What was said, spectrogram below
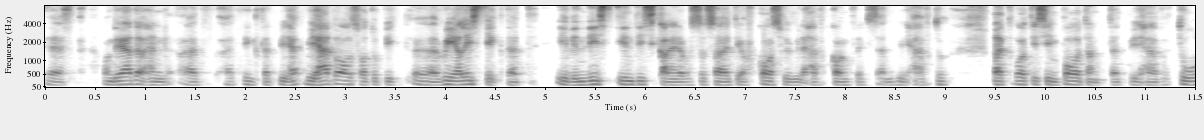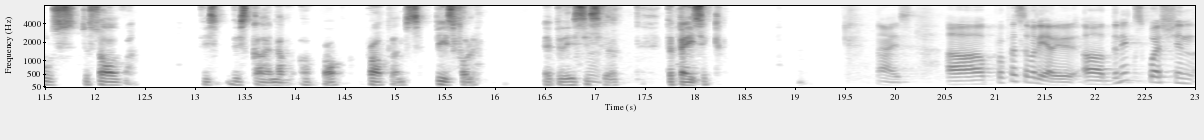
yes. On the other hand, I, I think that we ha we have also to be uh, realistic that even this in this kind of society, of course, we will have conflicts and we have to. But what is important that we have tools to solve this this kind of, of pro problems peacefully. Maybe this is the, the basic. Nice. Uh, Professor Valeri, uh, the next question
